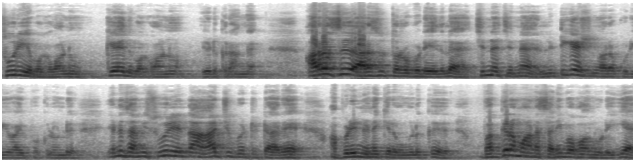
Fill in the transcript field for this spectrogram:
சூரிய பகவானும் கேது பகவானும் எடுக்கிறாங்க. அரசு அரசு தொடர்புடையதில் சின்ன சின்ன லிட்டிகேஷன் வரக்கூடிய வாய்ப்புகள் உண்டு என்ன சாமி சூரியன் தான் ஆட்சி பெற்றுட்டாரே அப்படின்னு நினைக்கிறவங்களுக்கு வக்ரமான சனி பகவானுடைய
